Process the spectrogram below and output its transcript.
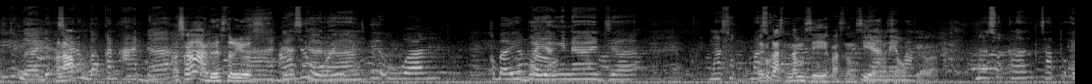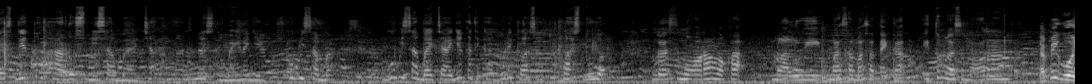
itu nggak ada. Kenapa? sekarang bahkan ada. Oh, sekarang ada serius? ada sekarang. Di Uwan Kebayang Lu bayangin aja. Masuk Tapi masuk. kelas 6 sih, kelas 6 sih ya, Iya, masih memang. oke lah. Masuk kelas satu SD tuh harus bisa baca sama nulis lo bayangin aja. Gue bisa ba gue bisa baca aja ketika gue di kelas 1 kelas 2 nggak semua orang loh kak melalui masa-masa TK itu nggak semua orang. Tapi gue,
